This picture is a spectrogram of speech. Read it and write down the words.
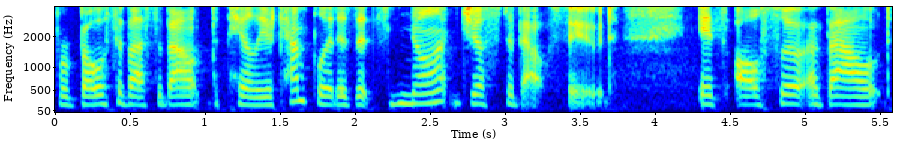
for both of us about the paleo template is it's not just about food, it's also about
